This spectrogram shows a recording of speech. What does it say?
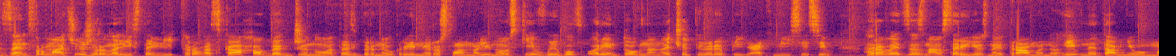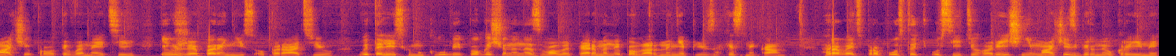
За інформацією журналіста Віктора Вацка, хавбек Дженуа та збірної України Руслан Маліновський вибув орієнтовно на 4-5 місяців. Гравець зазнав серйозної травми ноги в недавньому матчі проти Венеції і вже переніс операцію. В італійському клубі поки що не назвали терміни повернення півзахисника. Гравець пропустить усі цьогорічні матчі збірної України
